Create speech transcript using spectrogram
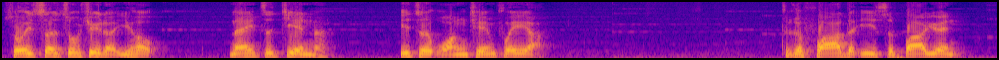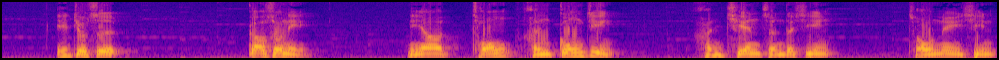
所以射出去了以后，那一支箭呢，一直往前飞啊。这个发的意思，发愿，也就是告诉你，你要从很恭敬、很虔诚的心，从内心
